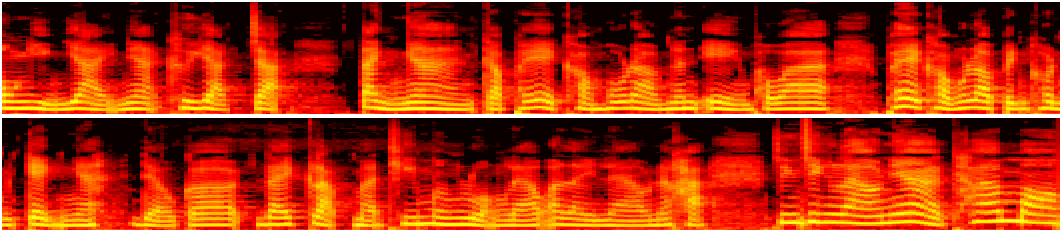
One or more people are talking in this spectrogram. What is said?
องค์หญิงใหญ่เนี่ยคืออยากจะ แต่งงานกับพระเอกของพวกเรานั่นเอง เพราะว่าพระเอกของพวกเราเป็นคนเก่งไงเดี๋ยวก็ได้กลับมาที่เมืองหลวงแล้วอะไรแล้วนะคะ จริงๆแล้วเนี่ยถ้ามอง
